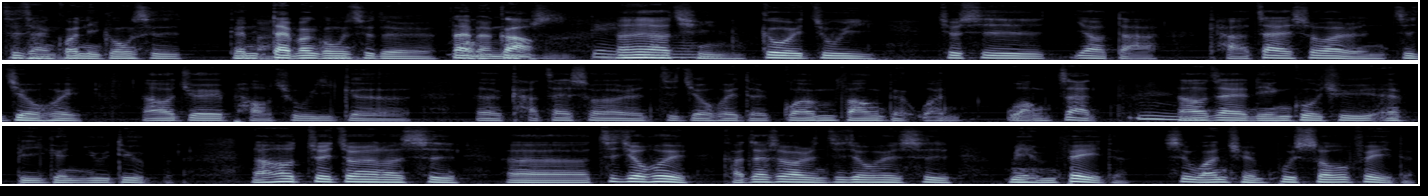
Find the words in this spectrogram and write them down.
资产管理公司跟代办公司的代办公司，那要请各位注意，就是要打卡债受害人自救会，然后就会跑出一个呃卡在受害人自救会的官方的网网站，嗯然后再连过去 FB 跟 YouTube。然后最重要的是，呃，自救会卡在受害人自救会是免费的，是完全不收费的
